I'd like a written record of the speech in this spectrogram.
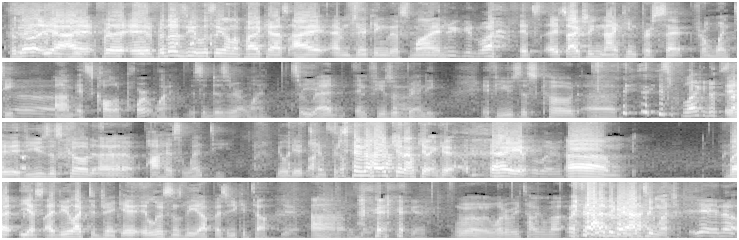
For those, yeah, I, for uh, for those of you listening on the podcast, I am drinking this wine. Drinking wine. It's it's actually 19% from Wente. Uh. Um, it's called a port wine. It's a dessert wine. It's a See. red infused with brandy. If you use this code, uh, He's plugging if, us if you use this code uh, Pajes Wente, you'll get 10%. no, I'm kidding. I'm kidding. I'm kidding. I'm kidding. Um, but yes, I do like to drink. It, it loosens me up, as you can tell. Yeah. Um, That's good. That's good. whoa, what are we talking about? I think I had too much. Yeah, no, uh,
